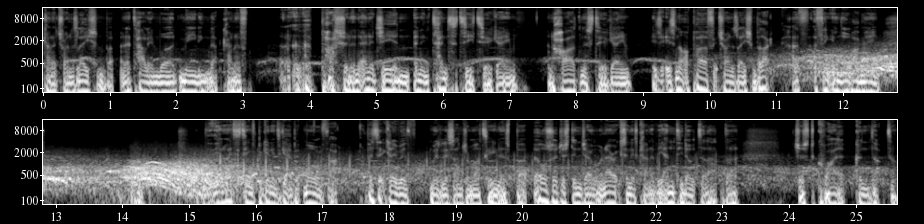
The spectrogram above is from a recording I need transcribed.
kind of translation, but an Italian word meaning that kind of uh, passion and energy and, and intensity to your game and hardness to your game. It's, it's not a perfect translation, but that, I, th- I think you'll know what I mean. The, the United team's beginning to get a bit more of that, particularly with with Lisandro Martinez, but also just in general. And Eriksen is kind of the antidote to that, the just quiet conductor.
